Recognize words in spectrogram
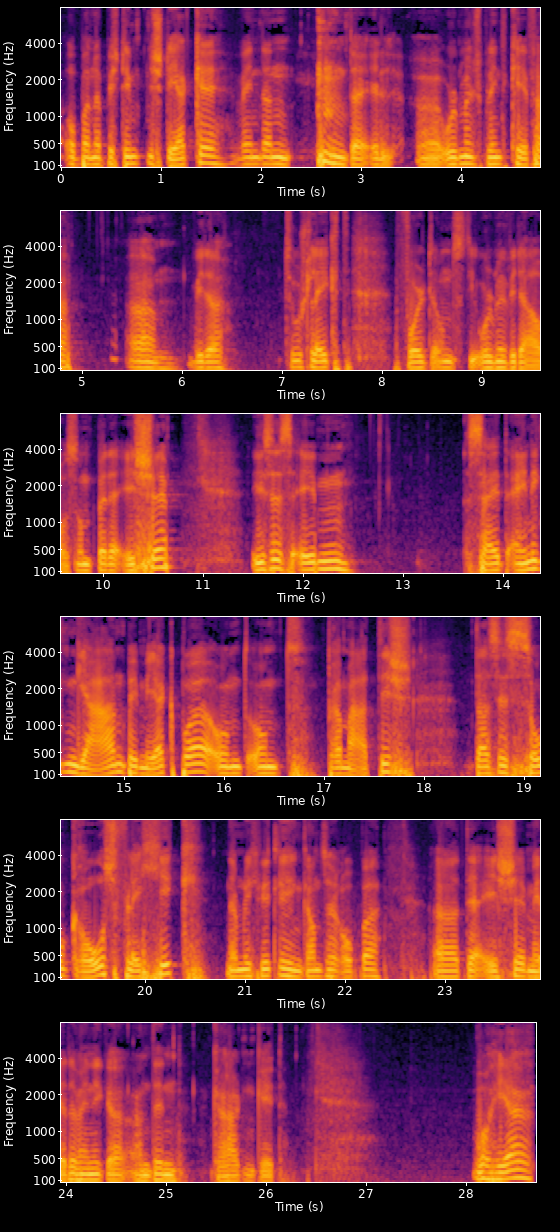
ob einer bestimmten Stärke, wenn dann der äh, Ulmensplintkäfer äh, wieder zuschlägt, folgt uns die Ulme wieder aus. Und bei der Esche ist es eben seit einigen Jahren bemerkbar und, und dramatisch, dass es so großflächig, nämlich wirklich in ganz Europa, äh, der Esche mehr oder weniger an den Kragen geht. Woher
